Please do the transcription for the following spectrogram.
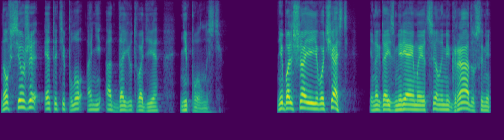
Но все же это тепло они отдают воде не полностью. Небольшая его часть, иногда измеряемая целыми градусами,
